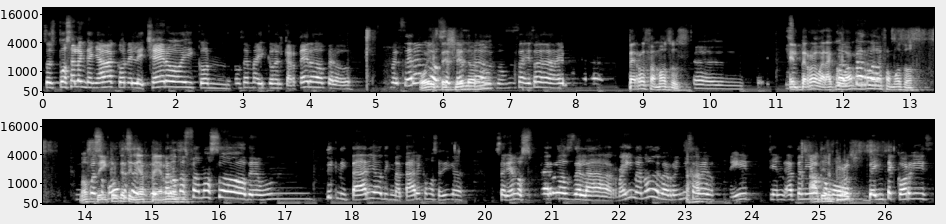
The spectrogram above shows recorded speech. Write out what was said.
Su esposa lo engañaba con el lechero y con, ¿cómo se llama? Y con el cartero, pero pues eran los 70, entonces esa época. Perros famosos. Eh, el perro de Barack Obama no era famoso. No pues sé, creo que, tenía perros. El perro más famoso de un dignitario, dignatario, como se diga, serían los perros de la reina, ¿no? De la reina Isabel. Sí, ha tenido ah, como 20 corgis.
